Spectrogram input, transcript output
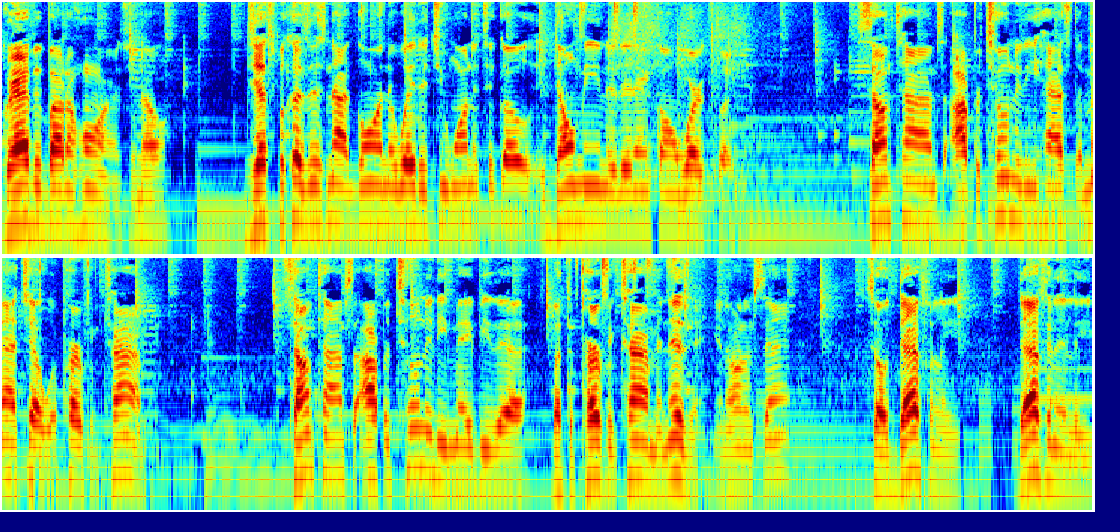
grab it by the horns, you know. Just because it's not going the way that you want it to go, it don't mean that it ain't gonna work for you. Sometimes opportunity has to match up with perfect timing. Sometimes the opportunity may be there, but the perfect timing isn't. You know what I'm saying? So definitely, definitely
